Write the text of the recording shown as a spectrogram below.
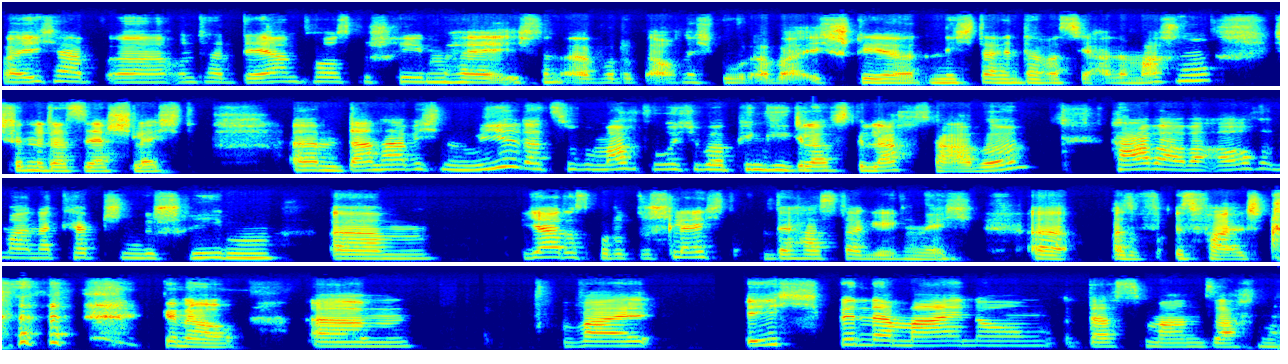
weil ich habe äh, unter deren Post geschrieben, hey, ich finde euer Produkt auch nicht gut, aber ich stehe nicht dahinter, was sie alle machen. Ich finde das sehr schlecht. Ähm, dann habe ich ein Reel dazu gemacht, wo ich über Pinky Gloves gelacht habe, habe aber auch in meiner Caption geschrieben, ähm, ja, das Produkt ist schlecht, der Hass dagegen nicht. Äh, also ist falsch. genau. Ähm, weil ich bin der Meinung, dass man Sachen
